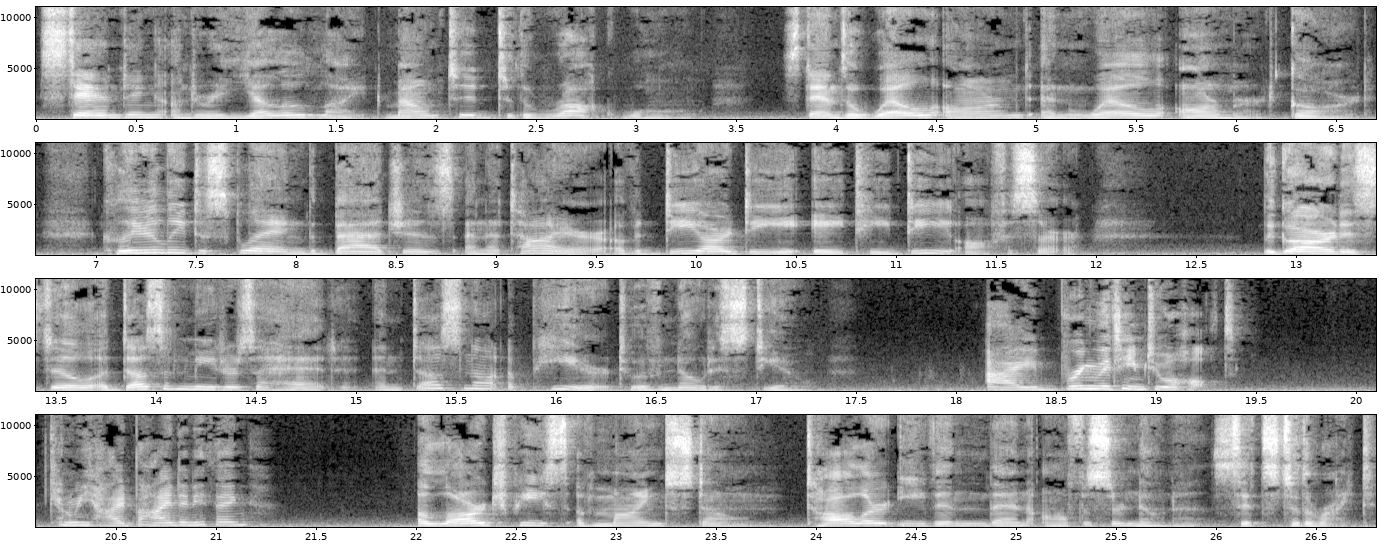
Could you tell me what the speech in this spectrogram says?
standing under a yellow light mounted to the rock wall, stands a well armed and well armored guard, clearly displaying the badges and attire of a DRD ATD officer. The guard is still a dozen meters ahead and does not appear to have noticed you. I bring the team to a halt. Can we hide behind anything? A large piece of mined stone, taller even than Officer Nona, sits to the right.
